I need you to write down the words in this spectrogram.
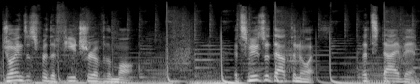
joins us for the future of the mall. It's news without the noise. Let's dive in.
